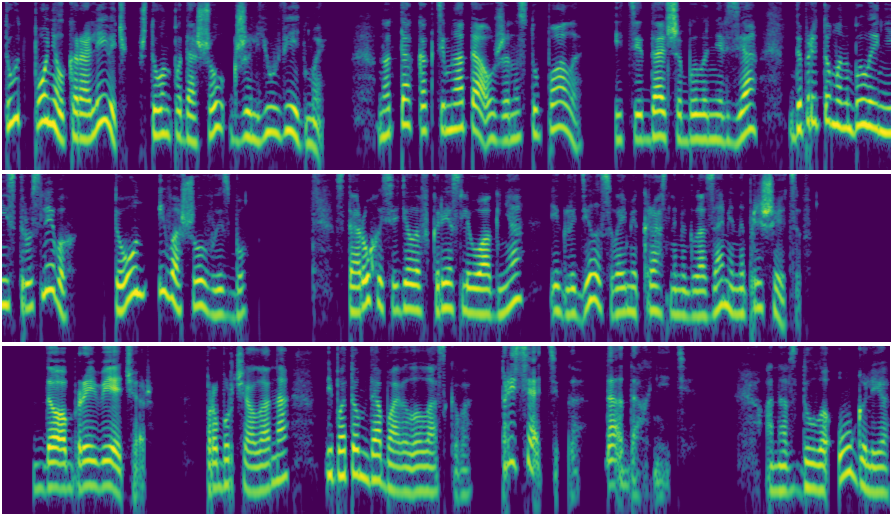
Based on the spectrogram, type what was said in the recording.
Тут понял королевич, что он подошел к жилью ведьмы. Но так как темнота уже наступала, идти дальше было нельзя, да притом он был и не из трусливых, то он и вошел в избу. Старуха сидела в кресле у огня и глядела своими красными глазами на пришельцев. «Добрый вечер!» Пробурчала она и потом добавила ласково. «Присядьте-ка, да отдохните». Она вздула уголья,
